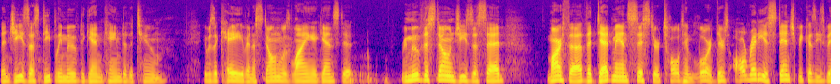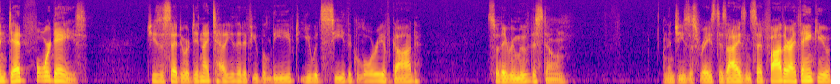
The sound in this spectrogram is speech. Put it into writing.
Then Jesus, deeply moved again, came to the tomb. It was a cave, and a stone was lying against it. Remove the stone, Jesus said. Martha, the dead man's sister, told him, Lord, there's already a stench because he's been dead four days. Jesus said to her, Didn't I tell you that if you believed, you would see the glory of God? So they removed the stone. And then Jesus raised his eyes and said, Father, I thank you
